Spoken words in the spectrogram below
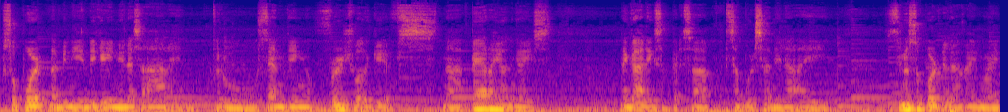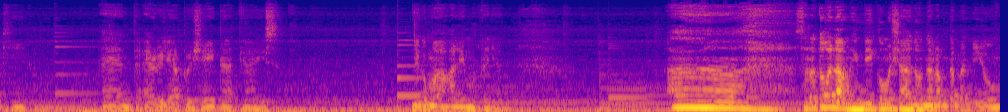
support na binibigay nila sa akin through sending virtual gifts na pera yon guys na galing sa, sa, sa bulsa nila ay sinusupport nila kay Marky. And I really appreciate that guys. Hindi ko makakalimutan yan ah sa totoo lang hindi ko masyadong naramdaman yung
